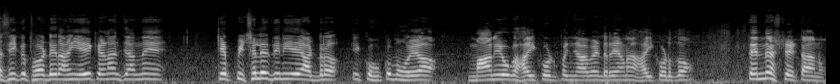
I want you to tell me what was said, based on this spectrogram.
ਅਸੀਂ ਇੱਕ ਤੁਹਾਡੇ ਰਾਹੀਂ ਇਹ ਕਹਿਣਾ ਚਾਹੁੰਦੇ ਹਾਂ ਕਿ ਪਿਛਲੇ ਦਿਨੀ ਇਹ ਆਰਡਰ ਇੱਕ ਹੁਕਮ ਹੋਇਆ, ਮਾਨਯੋਗ high court Punjab and Haryana high court ਤੋਂ, ਤਿੰਨ ਸਟੇਟਾਂ ਨੂੰ,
